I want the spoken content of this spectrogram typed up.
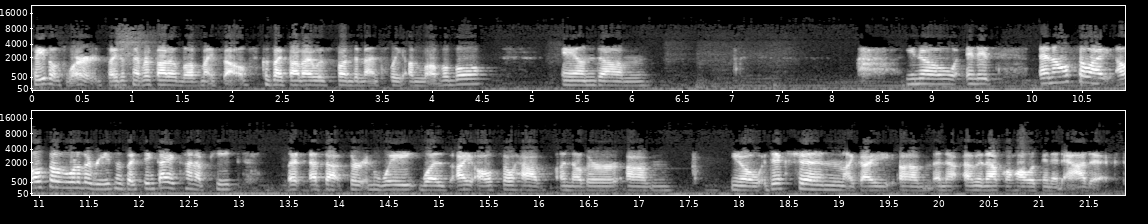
say those words. I just never thought I'd love myself because I thought I was fundamentally unlovable. And, um, you know, and it's, and also I, also one of the reasons I think I kind of peaked at, at that certain weight was I also have another, um, you know, addiction. Like I, um, an, I'm an alcoholic and an addict.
